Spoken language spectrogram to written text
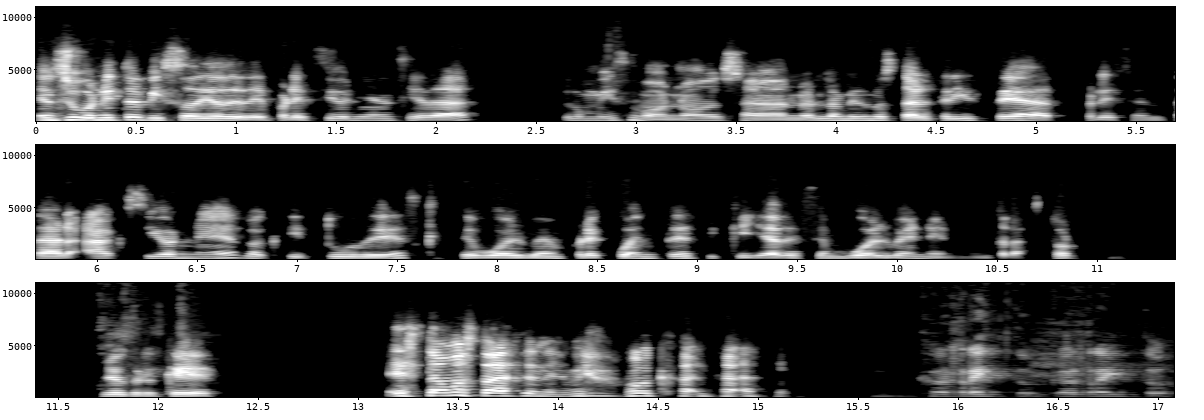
en su bonito episodio de depresión y ansiedad, lo mismo, ¿no? O sea, no es lo mismo estar triste a presentar acciones o actitudes que se vuelven frecuentes y que ya desenvuelven en un trastorno. Yo creo que estamos todas en el mismo canal. Correcto, correcto.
